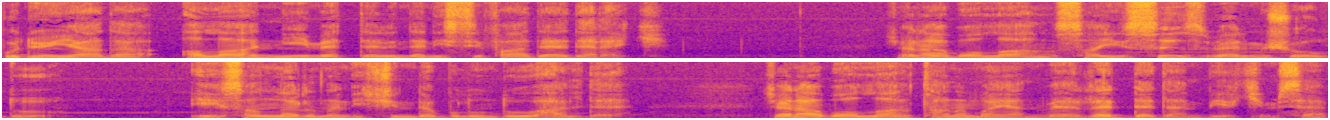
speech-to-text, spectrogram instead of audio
bu dünyada Allah'ın nimetlerinden istifade ederek Cenab-ı Allah'ın sayısız vermiş olduğu ihsanlarının içinde bulunduğu halde Cenab-ı Allah'ı tanımayan ve reddeden bir kimse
